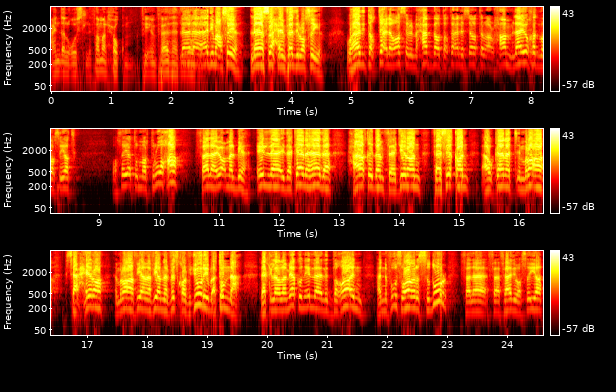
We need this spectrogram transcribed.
عند الغسل فما الحكم في إنفاذ هذه لا لا الوصية؟ هذه معصية. لا يصح إنفاذ الوصية. وهذه تقطيع لواصل المحبة وتقطيع لصلة الأرحام لا يؤخذ بوصيته. وصية مطروحة فلا يعمل بها إلا إذا كان هذا حاقدا فاجرا فاسقا أو كانت امرأة ساحرة امرأة فيها ما فيها من الفسق والفجور يبقى تمنع. لكن لو لم يكن إلا للضغائن النفوس وغر الصدور فلا فهذه وصية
